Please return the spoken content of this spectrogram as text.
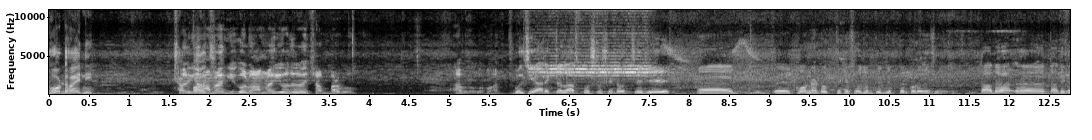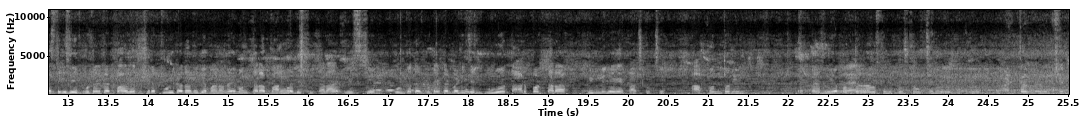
ভোট হয়নি। আমরা কি করব? আমরা কি ওদের ছাপ মারবো? বলছি আরেকটা লাস্ট প্রশ্ন সেটা হচ্ছে যে কর্ণাটক থেকে ছজনকে গ্রেপ্তার করা হয়েছে। তারা তাদের কাছ থেকে যে ভোটার কার্ড পাওয়া গেছে সেটা কলকাতা থেকে বানানো এবং তারা বাংলাদেশি। তারা এসছেন কলকাতায় ভোটার কার্ড বানিয়েছেন ভুয়ো তারপর তারা বিভিন্ন জায়গায় কাজ করছে আভ্যন্তরীণ একটা নিরাপত্তার ব্যবস্থা নিয়ে প্রশ্ন উঠছে। না বিচ্ছিন্ন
